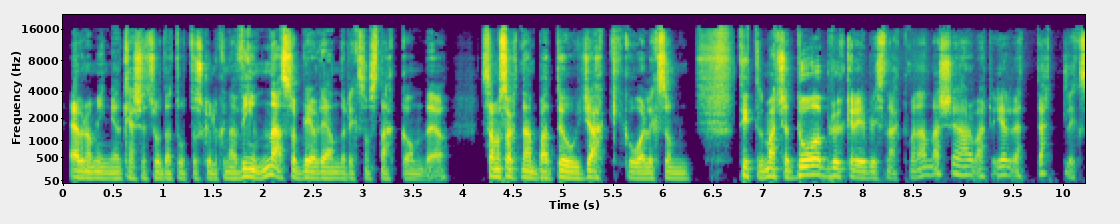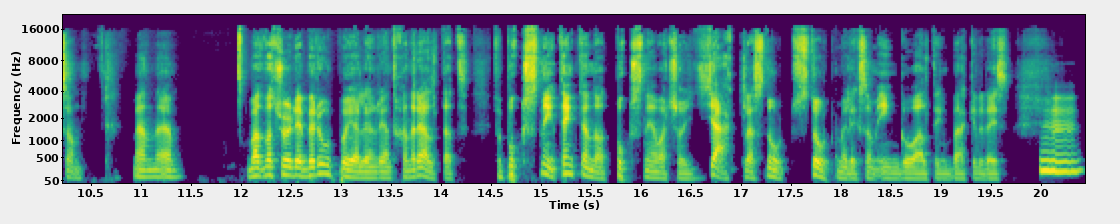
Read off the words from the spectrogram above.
även om ingen kanske trodde att Otto skulle kunna vinna så blev det ändå liksom snack om det. Och, samma sak när Badou Jack går liksom titelmatcher. Då brukar det bli snack, men annars har det varit är det rätt dött. Liksom. Men eh, vad, vad, tror du det beror på Elin rent generellt? Att, för boxning, tänk dig ändå att boxning har varit så jäkla stort, stort med liksom Ingo och allting back in the days. Mm.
